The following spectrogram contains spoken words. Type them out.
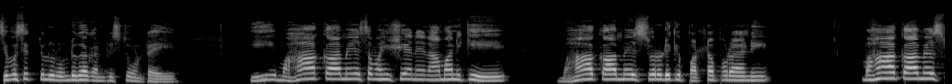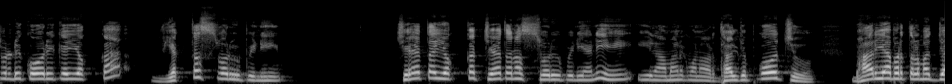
శివశక్తులు రెండుగా కనిపిస్తూ ఉంటాయి. ఈ మహాకామేశ మహిషి అనే నామానికి మహాకామేశ్వరుడికి పట్టపురాణి మహాకామేశ్వరుడి కోరిక యొక్క వ్యక్త స్వరూపిణి చేత యొక్క చేతన స్వరూపిణి అని ఈ నామానికి మనం అర్థాలు చెప్పుకోవచ్చు. భార్యాభర్తల మధ్య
